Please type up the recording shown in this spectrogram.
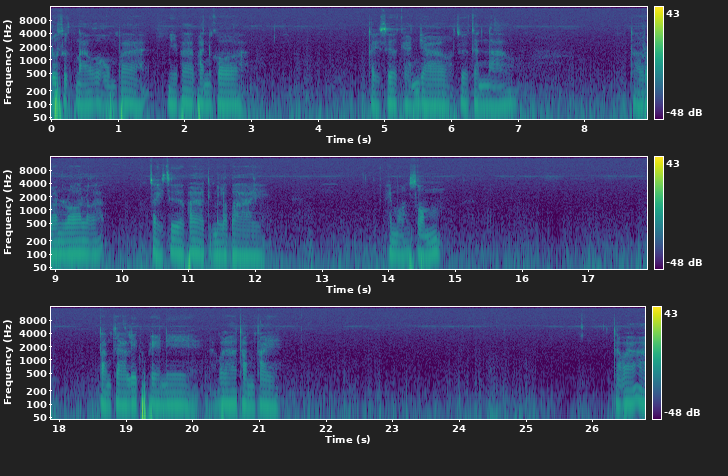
รู้สึกหนาวก็ห่มผ้า มีผ้าพันคอ ใส่เสื้อแขนยาว เสื้อกันหนาวถ้าร้อนๆแล้วใส่เสื้อผ้าที่มันระบาย ให้เหมาะสม ตามจารีตประเพณีวัฒนธรรมไทย แต่ว่าอา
